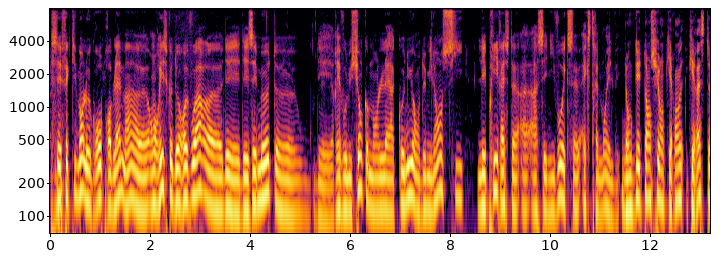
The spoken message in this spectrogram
C'est effectivement le gros problème. Hein. Euh, on risque de revoir des, des émeutes ou des révolutions comme on l'a connu en 2011 si les prix restent à, ces niveaux extrêmement élevés. Donc des tensions qui, qui restent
